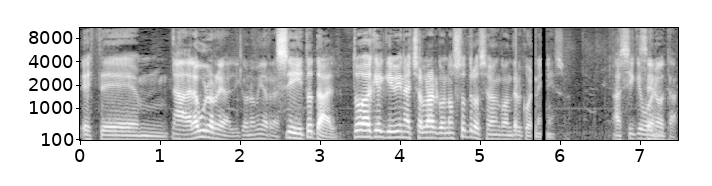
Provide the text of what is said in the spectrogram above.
Este, mm, Nada, laburo real, economía real. sí, total. Todo aquel que viene a charlar con nosotros se va a encontrar con eso. Así que Se bueno. nota.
